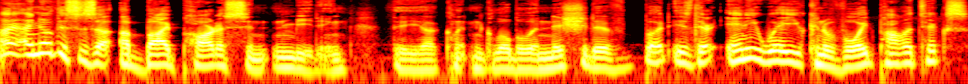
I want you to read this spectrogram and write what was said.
I, I know this is a, a bipartisan meeting, the uh, Clinton Global Initiative, but is there any way you can avoid politics?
